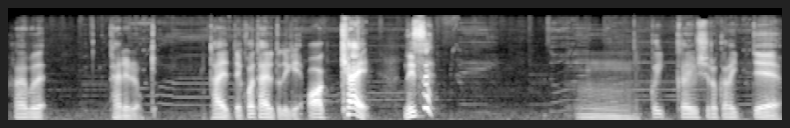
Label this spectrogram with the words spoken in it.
ファイブで耐えれる。オッケー。耐えて、これ耐えるとできる。オッケーナイス、こ一回後ろから行って、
